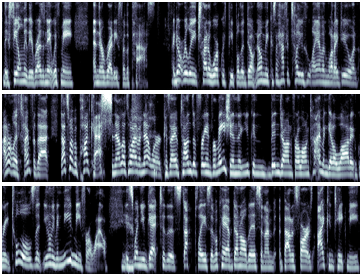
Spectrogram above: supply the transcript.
They feel me, they resonate with me, and they're ready for the path. I hmm. don't really try to work with people that don't know me because I have to tell you who I am and what I do. And I don't really have time for that. That's why I have a podcast. And now that's why I have a network because I have tons of free information that you can binge on for a long time and get a lot of great tools that you don't even need me for a while. Yeah. It's when you get to the stuck place of, okay, I've done all this and I'm about as far as I can take me.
